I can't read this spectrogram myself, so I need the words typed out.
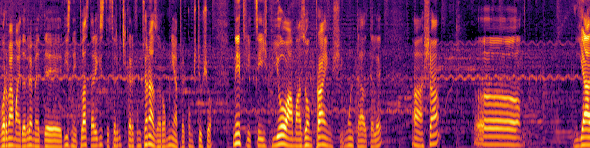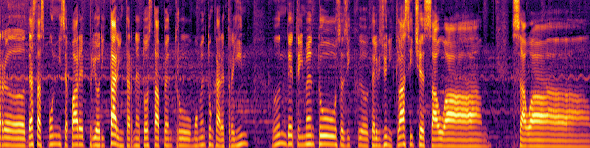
vorbeam mai devreme de Disney Plus, dar există servicii care funcționează în România, precum știu și eu, Netflix, HBO, Amazon Prime și multe altele. Așa. Uh, iar uh, de asta spun, mi se pare prioritar internetul ăsta pentru momentul în care trăim, în detrimentul, să zic, uh, televiziunii clasice sau a sau a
